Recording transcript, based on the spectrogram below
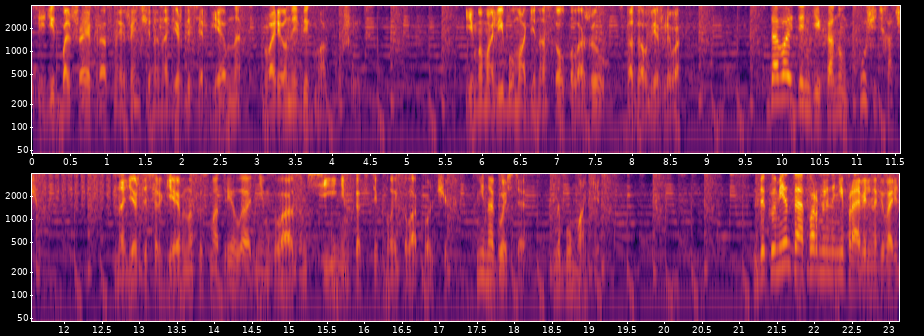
Сидит большая красная женщина Надежда Сергеевна, вареный бигмак кушает. И Мамали бумаги на стол положил, сказал вежливо. «Давай деньги, ханум, кушать хочу». Надежда Сергеевна посмотрела одним глазом, синим, как степной колокольчик. Не на гостя, на бумаге. «Документы оформлены неправильно», — говорит.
